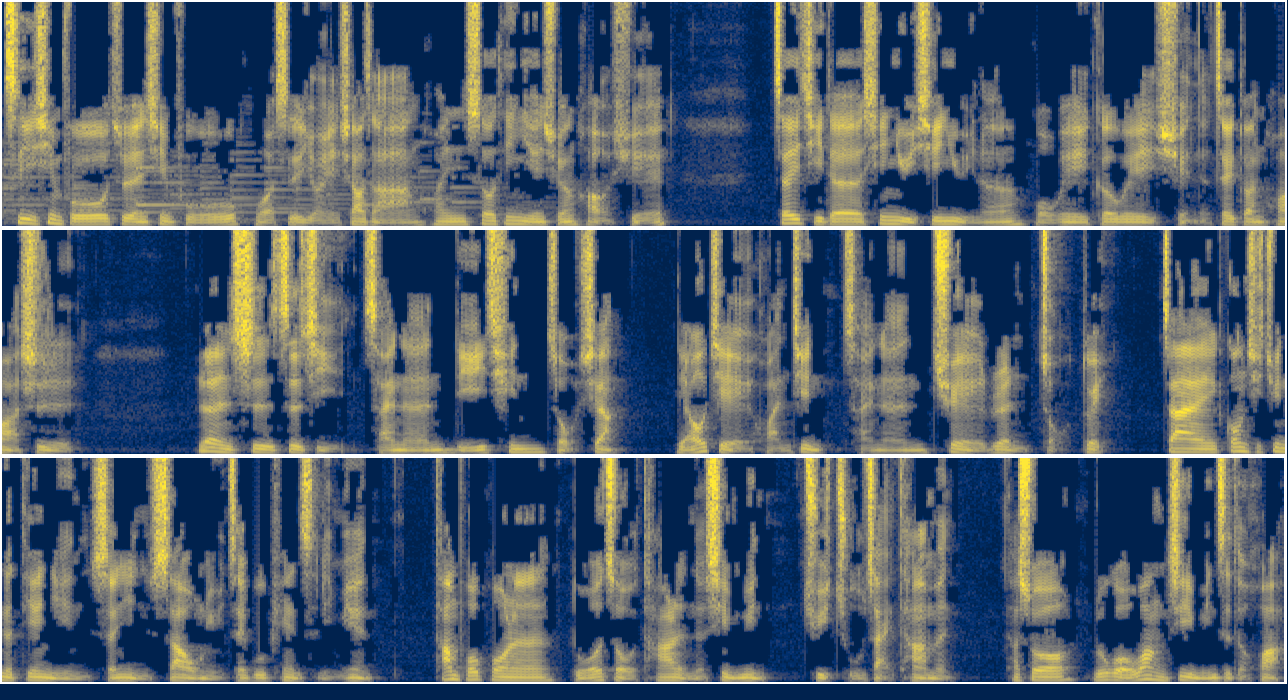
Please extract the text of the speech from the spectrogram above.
自己幸福，助人幸福。我是有缘校长，欢迎收听严选好学这一集的心语心语呢。我为各位选的这段话是：认识自己，才能厘清走向；了解环境，才能确认走对。在宫崎骏的电影《神隐少女》这部片子里面，汤婆婆呢夺走他人的性命，去主宰他们。她说：“如果忘记名字的话。”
